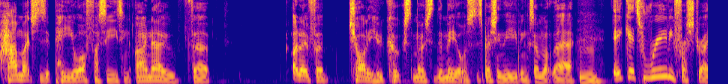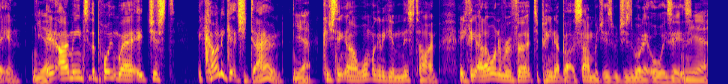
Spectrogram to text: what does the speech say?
How much does it pee you off fussy eating? I know for I know for Charlie who cooks most of the meals, especially in the evening because I'm not there. It gets really frustrating. Yeah. It- I mean to the point where it just it kind of gets you down. Yeah. Because you think, oh, what am I going to give him this time? And you think, I don't want to revert to peanut butter sandwiches, which is what it always is. Yeah.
